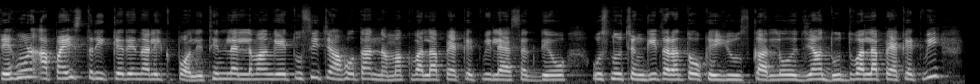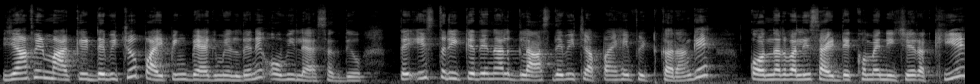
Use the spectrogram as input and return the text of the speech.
ਤੇ ਹੁਣ ਆਪਾਂ ਇਸ ਤਰੀਕੇ ਦੇ ਨਾਲ ਇੱਕ ਪੋਲੀਥੀਨ ਲੈ ਲਵਾਂਗੇ। ਤੁਸੀਂ ਚਾਹੋ ਤਾਂ ਨਮਕ ਵਾਲਾ ਪੈਕੇਟ ਵੀ ਲੈ ਸਕਦੇ ਹੋ ਉਸ ਨੂੰ ਚੰਗੀ ਤਰ੍ਹਾਂ ਧੋ ਕੇ ਯੂਜ਼ ਕਰ ਲਓ ਜਾਂ ਦੁੱਧ ਵਾਲਾ ਪੈਕੇਟ ਵੀ, ਜਾਂ ਫਿਰ ਮਾਰਕੀਟ ਦੇ ਵਿੱਚੋਂ ਪਾਈਪਿੰਗ ਬੈਗ ਮਿਲਦੇ ਨੇ, ਉਹ ਵੀ ਲੈ ਸਕਦੇ ਹੋ। ਤੇ ਇਸ ਤਰੀਕੇ ਦੇ ਨਾਲ ਗਲਾਸ ਦੇ ਵਿੱਚ ਆਪਾਂ ਇਹ ਫਿੱਟ ਕਰਾਂਗੇ। ਕੋਰਨਰ ਵਾਲੀ ਸਾਈਡ ਦੇਖੋ ਮੈਂ ਨੀਚੇ ਰੱਖੀਏ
